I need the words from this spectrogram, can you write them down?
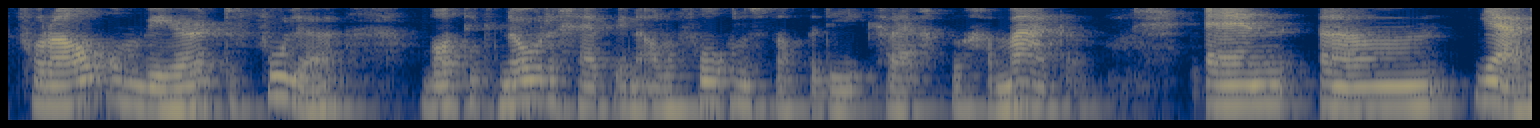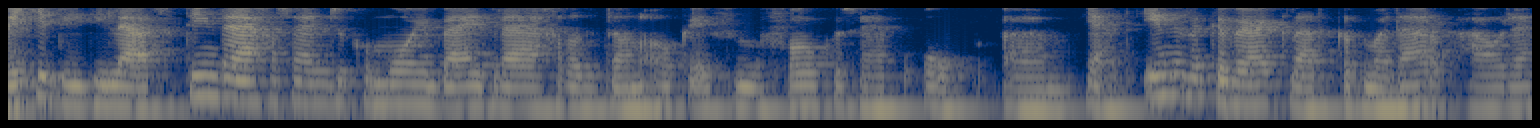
Vooral om weer te voelen wat ik nodig heb in alle volgende stappen die ik graag wil gaan maken. En um, ja, weet je, die, die laatste tien dagen zijn natuurlijk een mooie bijdrage. Dat ik dan ook even mijn focus heb op um, ja, het innerlijke werk. Laat ik het maar daarop houden.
